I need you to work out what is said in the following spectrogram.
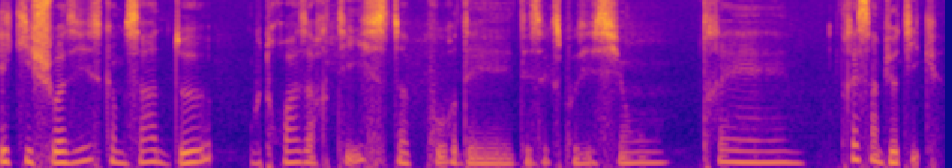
et qui choisissent comme ça deux ou trois artistes pour des, des expositions très, très symbiotiques.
